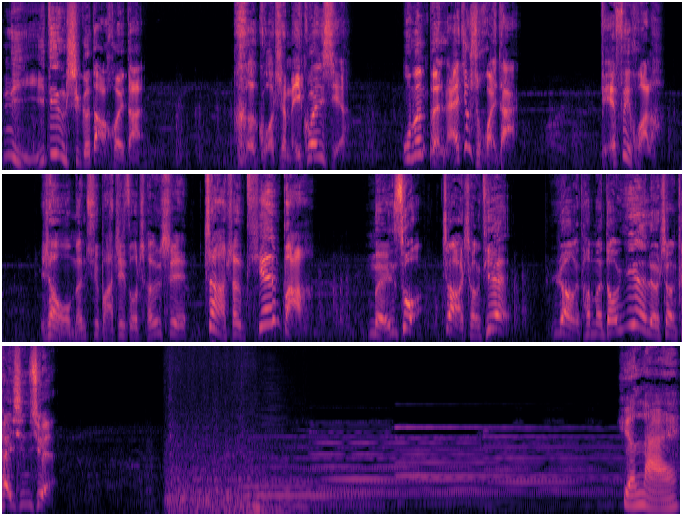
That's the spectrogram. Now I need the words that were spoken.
你一定是个大坏蛋，和果汁没关系，我们本来就是坏蛋。别废话了，让我们去把这座城市炸上天吧！没错，炸上天，让他们到月亮上开心去。原来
